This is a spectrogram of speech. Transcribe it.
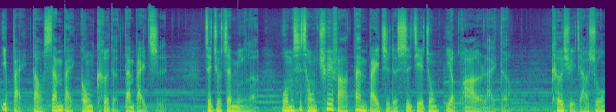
一百到三百公克的蛋白质，这就证明了。我们是从缺乏蛋白质的世界中演化而来的。科学家说，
